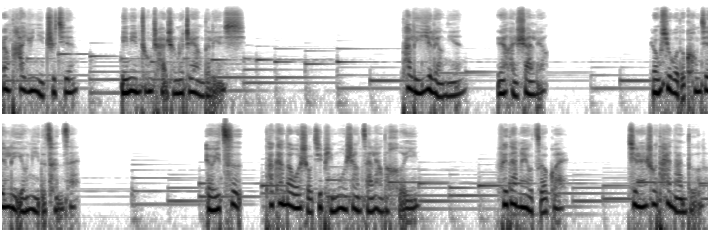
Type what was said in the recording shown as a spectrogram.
让她与你之间冥冥中产生了这样的联系？她离异两年，人很善良，容许我的空间里有你的存在。有一次，他看到我手机屏幕上咱俩的合影，非但没有责怪，竟然说太难得了。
